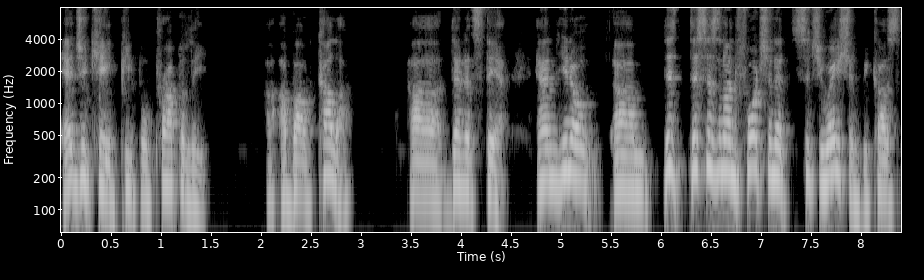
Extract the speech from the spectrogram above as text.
educate people properly uh, about color, uh, then it's there. And you know, um, this this is an unfortunate situation because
